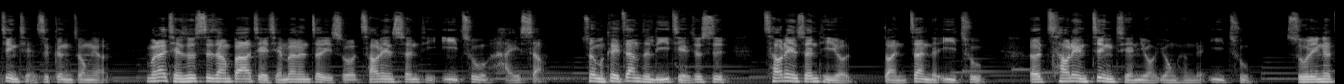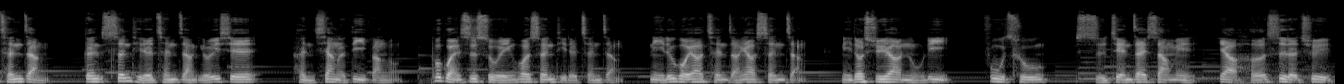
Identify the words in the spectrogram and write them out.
敬虔是更重要的。我们来前书四章八节前半段这里说，操练身体益处还少，所以我们可以这样子理解，就是操练身体有短暂的益处，而操练敬虔有永恒的益处。属灵的成长跟身体的成长有一些很像的地方哦。不管是属灵或身体的成长，你如果要成长要生长，你都需要努力付出时间在上面，要合适的去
